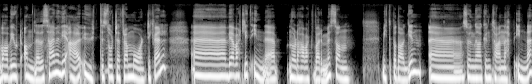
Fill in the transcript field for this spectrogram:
hva har vi gjort annerledes her? Men vi er jo ute stort sett fra morgen til kveld. Eh, vi har vært litt inne når det har vært varmest, sånn midt på dagen. Eh, så hun har kunnet ta en nap inne.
